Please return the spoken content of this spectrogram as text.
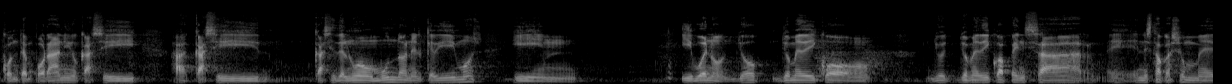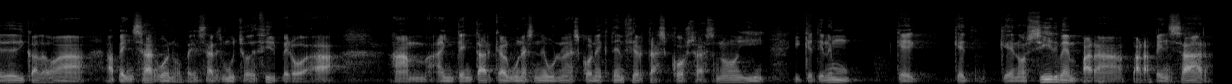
contemporáneo, casi, casi, casi del nuevo mundo en el que vivimos y, y bueno, yo, yo me dedico... Yo, yo, me dedico a pensar, eh, en esta ocasión me he dedicado a, a, pensar, bueno, pensar es mucho decir, pero a, a, a, intentar que algunas neuronas conecten ciertas cosas ¿no? y, y, que, tienen, que, que, que nos sirven para, para, pensar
